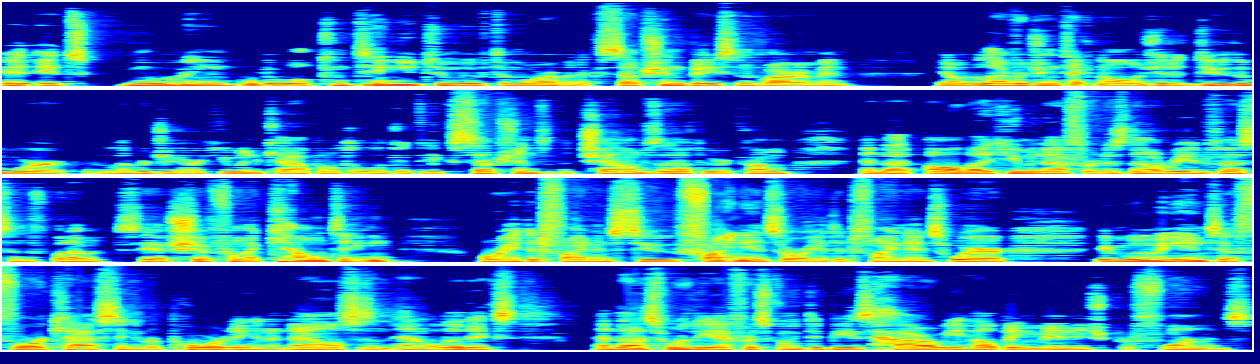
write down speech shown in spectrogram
it, it's moving. It will continue to move to more of an exception based environment you know, leveraging technology to do the work and leveraging our human capital to look at the exceptions and the challenges that have to be overcome. And that all that human effort is now reinvested in what I would say a shift from accounting oriented finance to finance oriented finance, where you're moving into forecasting and reporting and analysis and analytics. And that's where the effort's going to be is how are we helping manage performance?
